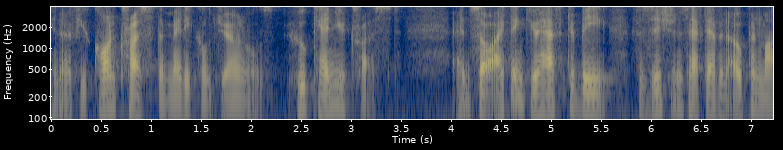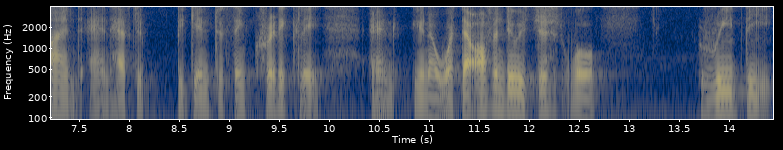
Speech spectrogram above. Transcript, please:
you know, if you can't trust the medical journals, who can you trust? And so I think you have to be, physicians have to have an open mind and have to begin to think critically. And, you know, what they often do is just will read the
